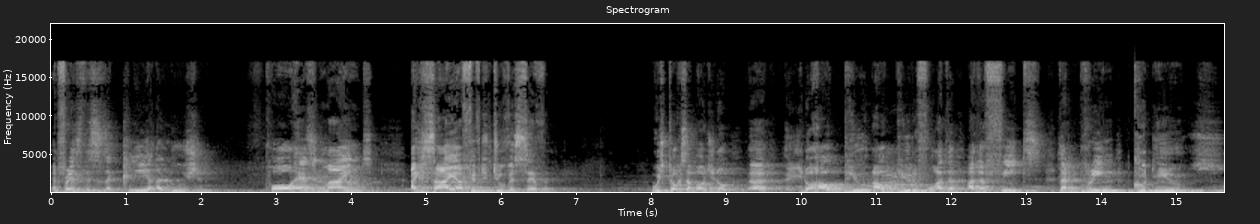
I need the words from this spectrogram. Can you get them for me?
And friends, this is a clear allusion. Paul has in mind Isaiah 52, verse 7, which talks about, you know, uh, you know how, be- how beautiful are the, are the feet that bring good news.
